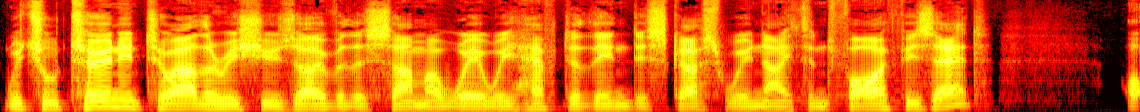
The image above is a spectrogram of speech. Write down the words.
which will turn into other issues over the summer where we have to then discuss where Nathan Fyfe is at. Uh,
